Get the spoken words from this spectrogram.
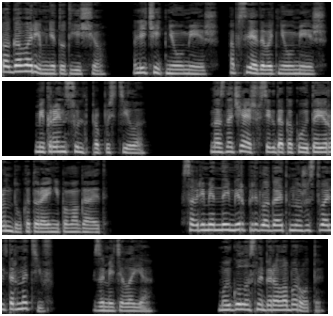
«Поговори мне тут еще. Лечить не умеешь, обследовать не умеешь. Микроинсульт пропустила. Назначаешь всегда какую-то ерунду, которая не помогает. Современный мир предлагает множество альтернатив, — заметила я. Мой голос набирал обороты.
